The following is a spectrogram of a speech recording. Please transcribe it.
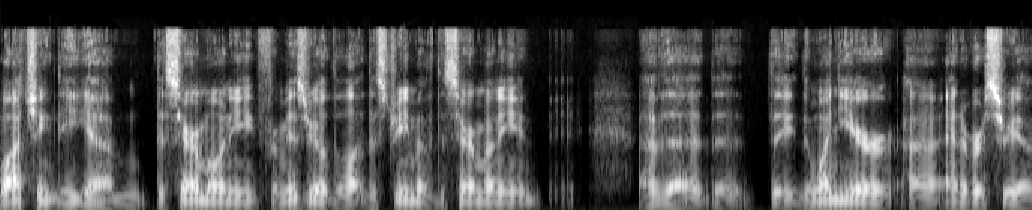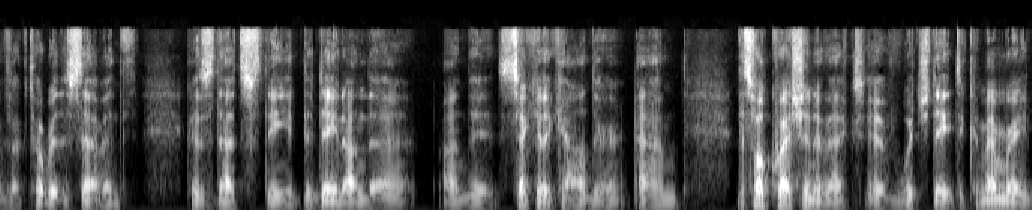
watching the um, the ceremony from Israel, the the stream of the ceremony of the the the, the one year uh, anniversary of October the seventh, because that's the the date on the on the secular calendar. Um, this whole question of of which date to commemorate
